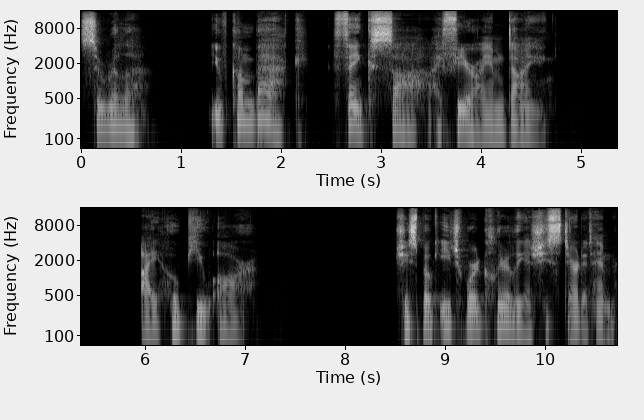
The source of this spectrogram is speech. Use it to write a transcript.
Serilla, you've come back. Thanks, Sa. I fear I am dying. I hope you are. She spoke each word clearly as she stared at him.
